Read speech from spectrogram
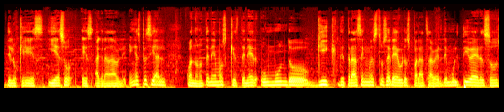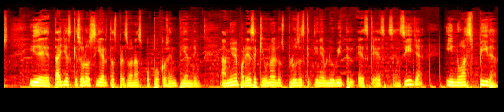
de lo que es y eso es agradable. En especial cuando no tenemos que tener un mundo geek detrás en nuestros cerebros para saber de multiversos y de detalles que solo ciertas personas o pocos entienden. A mí me parece que uno de los pluses que tiene Blue Beetle es que es sencilla y no aspira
